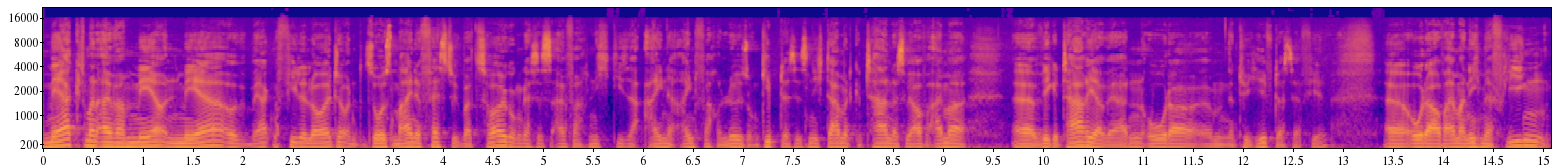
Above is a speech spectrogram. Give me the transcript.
merkt man einfach mehr und mehr, merken viele Leute und so ist meine feste Überzeugung, dass es einfach nicht diese eine einfache Lösung gibt. Es ist nicht damit getan, dass wir auf einmal äh, Vegetarier werden oder ähm, natürlich hilft das sehr viel äh, oder auf einmal nicht mehr fliegen.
